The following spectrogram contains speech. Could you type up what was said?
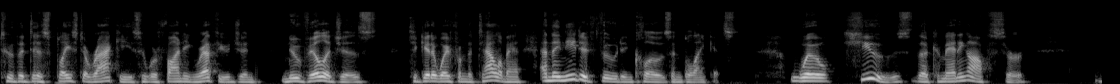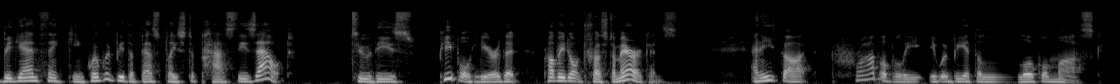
to the displaced Iraqis who were finding refuge in new villages to get away from the Taliban, and they needed food and clothes and blankets. Well, Hughes, the commanding officer, began thinking where would be the best place to pass these out to these people here that probably don't trust Americans. And he thought probably it would be at the local mosque.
